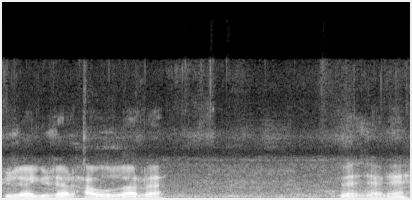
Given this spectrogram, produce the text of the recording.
güzel güzel havlularla bezeli.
